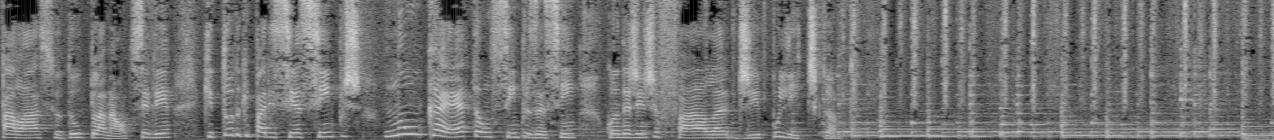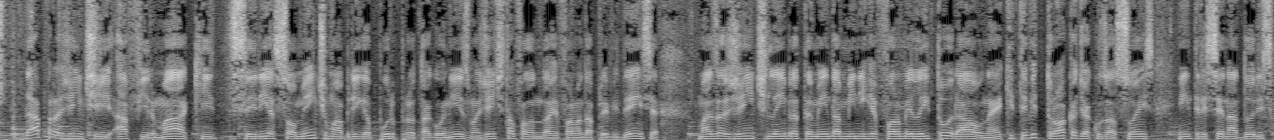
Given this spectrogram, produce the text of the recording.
Palácio do Planalto. Você vê que tudo que parecia simples nunca é tão simples assim quando a gente fala de política. Dá pra gente afirmar que seria somente uma briga por protagonismo? A gente tá falando da reforma da Previdência, mas a gente lembra também da mini reforma eleitoral, né? Que teve troca de acusações entre senadores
